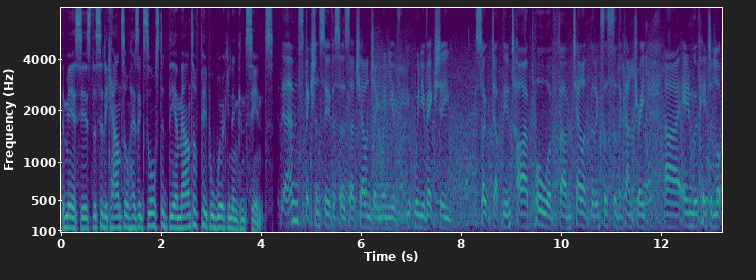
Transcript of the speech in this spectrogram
The Mayor says the City Council has exhausted the amount of people working in consents. The inspection services are challenging when you've, when you've actually soaked up the entire pool of um, talent that exists in the country, uh, and we've had to look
